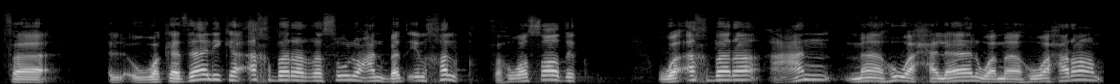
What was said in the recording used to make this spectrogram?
ف وكذلك أخبر الرسول عن بدء الخلق فهو صادق. وأخبر عن ما هو حلال وما هو حرام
